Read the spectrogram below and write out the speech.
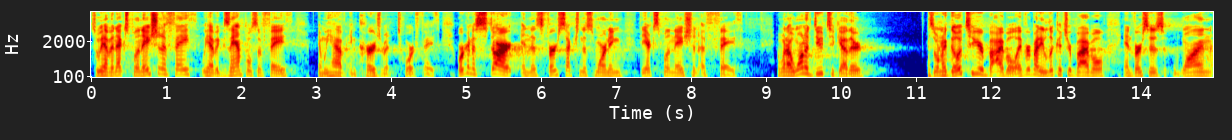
So we have an explanation of faith, we have examples of faith, and we have encouragement toward faith. We're going to start in this first section this morning the explanation of faith. And what I want to do together is when I go to your Bible, everybody look at your Bible and verses 1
